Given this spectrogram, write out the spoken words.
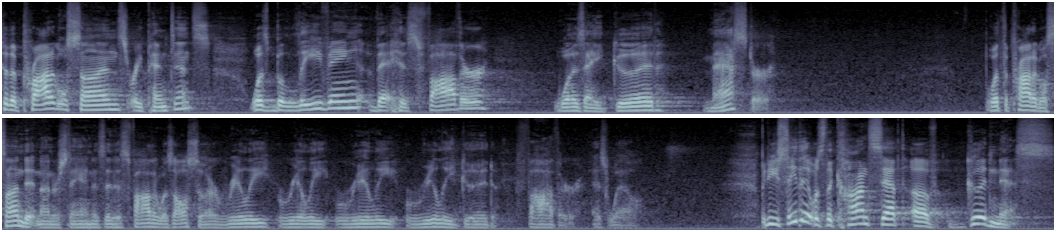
to the prodigal son's repentance was believing that his father was a good master. But what the prodigal son didn't understand is that his father was also a really, really, really, really good father as well. But you see that it was the concept of goodness?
